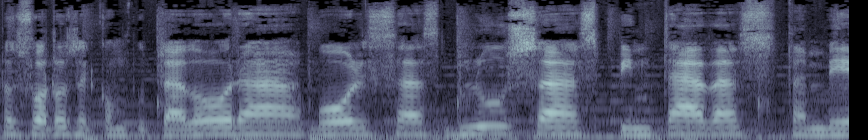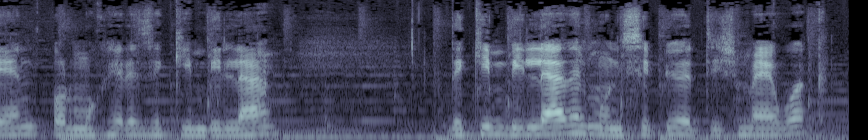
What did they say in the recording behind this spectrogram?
los forros de computadora, bolsas, blusas pintadas también por mujeres de Quimbilá, de Quimbilá del municipio de Tixmehuac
